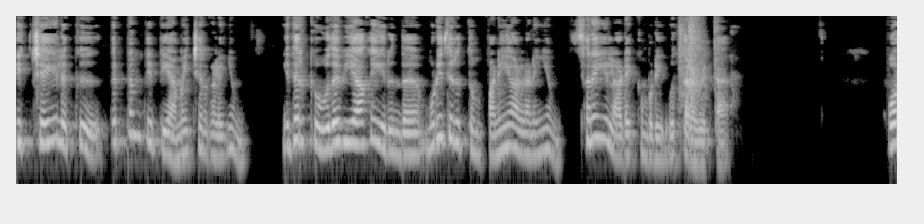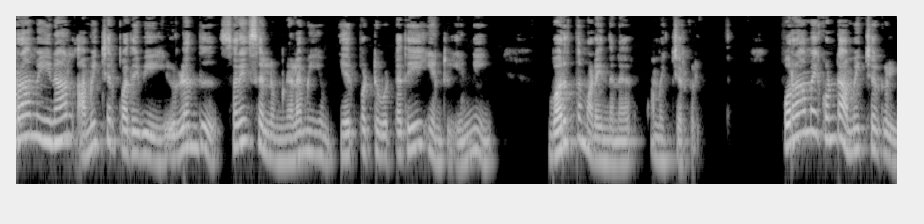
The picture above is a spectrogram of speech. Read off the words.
இச்செயலுக்கு திட்டம் தீட்டிய அமைச்சர்களையும் இதற்கு உதவியாக இருந்த முடிதிருத்தும் பணியாளனையும் சிறையில் அடைக்கும்படி உத்தரவிட்டார். பொறாமையினால் அமைச்சர் பதவியை இழந்து சிறை செல்லும் நிலைமையும் ஏற்பட்டுவிட்டதே என்று எண்ணி வருத்தமடைந்தனர் அமைச்சர்கள். பொறாமை கொண்ட அமைச்சர்கள்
